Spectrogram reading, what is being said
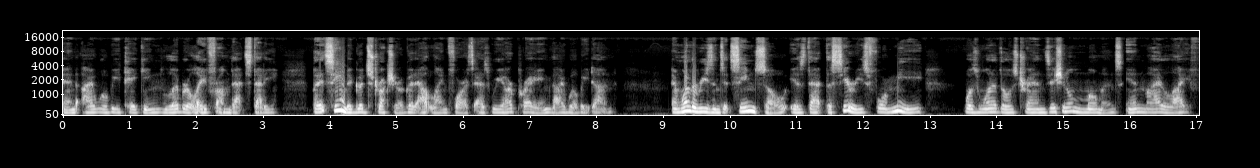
And I will be taking liberally from that study. But it seemed a good structure, a good outline for us as we are praying, Thy will be done. And one of the reasons it seemed so is that the series for me was one of those transitional moments in my life.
